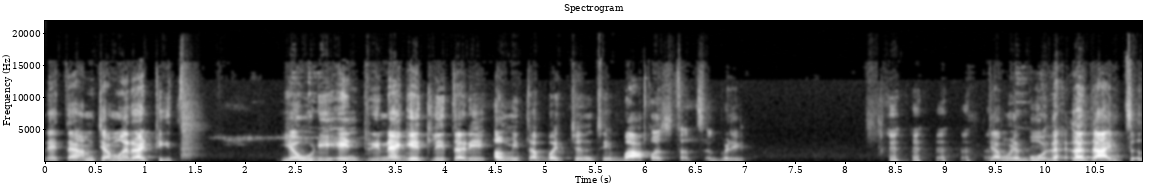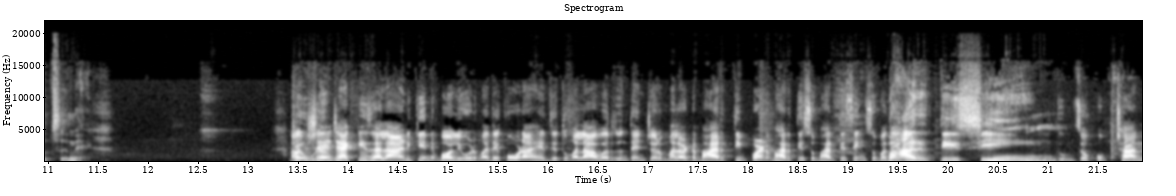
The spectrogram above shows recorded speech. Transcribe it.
नाहीतर आमच्या मराठीत एवढी एंट्री नाही घेतली तरी अमिताभ बच्चनचे बाप असतात सगळे. त्यामुळे बोलायला जायचंच नाही. अक्षय जॅकी झाला. आणखीन बॉलिवूडमध्ये कोण आहे जे तुम्हाला आवर्जून त्यांच्यावर मला वाटतं भारती पण भारती भारती सिंग सोबत भारती सिंग. तुमचं खूप छान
